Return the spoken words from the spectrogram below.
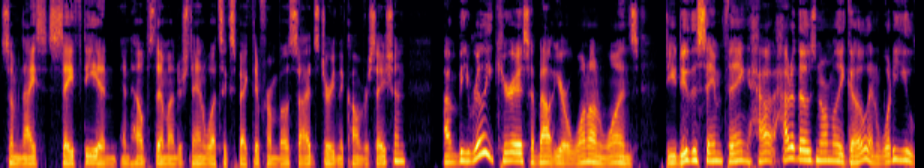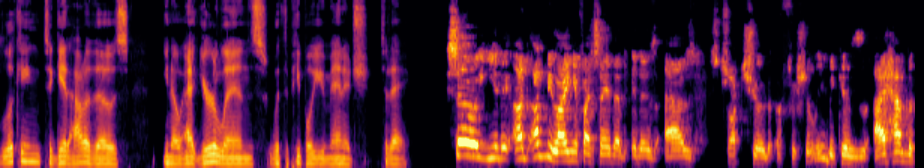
some nice safety and, and helps them understand what's expected from both sides during the conversation. I'd be really curious about your one on ones do you do the same thing? How how do those normally go, and what are you looking to get out of those? You know, at your lens with the people you manage today. So you know, I'd, I'd be lying if I say that it is as structured officially because I have the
